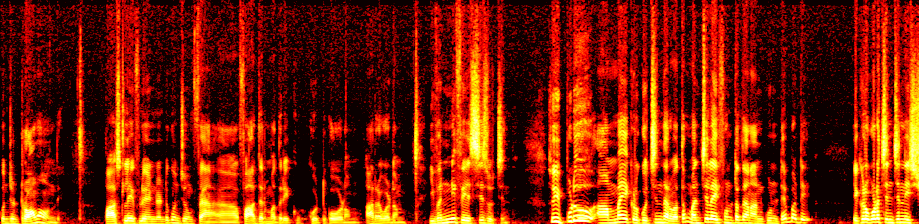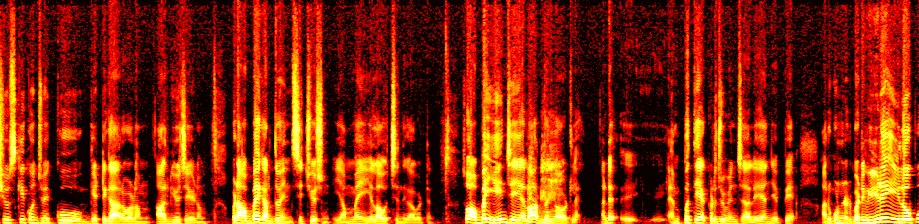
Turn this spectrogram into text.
కొంచెం ట్రామా ఉంది. పాస్ట్ లైఫ్లో ఏంటంటే కొంచెం ఫ్యా ఫాదర్ మదర్ ఎక్కువ కొట్టుకోవడం అరవడం ఇవన్నీ ఫేస్ చేసి వచ్చింది. సో ఇప్పుడు ఆ అమ్మాయి ఇక్కడికి వచ్చిన తర్వాత మంచి లైఫ్ ఉంటుంది అని అనుకుంటే బట్ ఇక్కడ కూడా చిన్న చిన్న ఇష్యూస్కి కొంచెం ఎక్కువ గట్టిగా అరవడం ఆర్గ్యూ చేయడం. బట్ ఆ అబ్బాయికి అర్థమైంది సిచ్యువేషన్ ఈ అమ్మాయి ఎలా వచ్చింది కాబట్టి. సో అబ్బాయి ఏం చేయాలో అర్థం కావట్లే. అంటే ఎంపతి ఎక్కడ చూపించాలి అని చెప్పి అనుకుంటున్నాడు. బట్ వీడే ఈలోపు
